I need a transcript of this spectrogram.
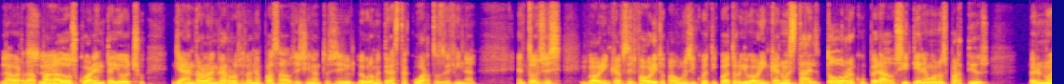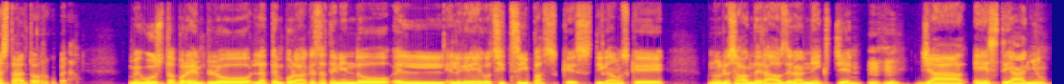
La verdad, Sí. paga 2.48. Ya en Roland Garros el año pasado Cecchinato se logró meter hasta cuartos de final. Entonces, Babrinka es el favorito, paga 1.54 y Babrinka no está del todo recuperado. Sí tiene buenos partidos, pero no está del todo recuperado. Me gusta, por ejemplo, la temporada que está teniendo el, el griego Tsitsipas, que es, digamos que, uno de los abanderados de la Next Gen. Ya este año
